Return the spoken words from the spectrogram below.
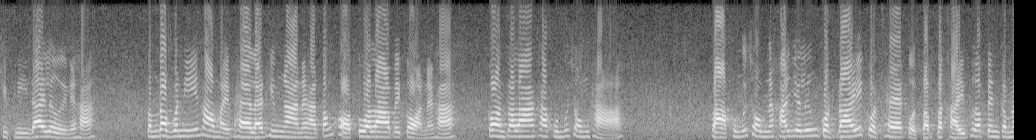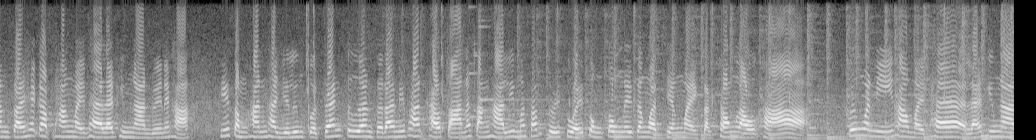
คลิปนี้ได้เลยนะคะสำหรับวันนี้ค่ะหมแพรและทีมงานนะคะ ต้องขอตัวลาไปก่อนนะคะ ก่อนจะลาค่ะคุณผู้ชมค่ะฝากคุณผู้ชมนะคะ อย่าลืมกดไลค์กดแชร์กดซับสไครต์เพื่อเป็นกำลังใจให้กับทางไหมแพรและทีมงานด้วยนะคะ ที่สำคัญค่ะ อย่าลืมกดแจ้งเตือน จะได้ไม่พลาดข่าวสารอสังหาริมทรัพย์สวยๆ ส่งตรงในจังหวัดเชียงใหม่จากช่องเราค่ะ ซึ่งวันนี้ทางไหมแพรและทีมงาน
